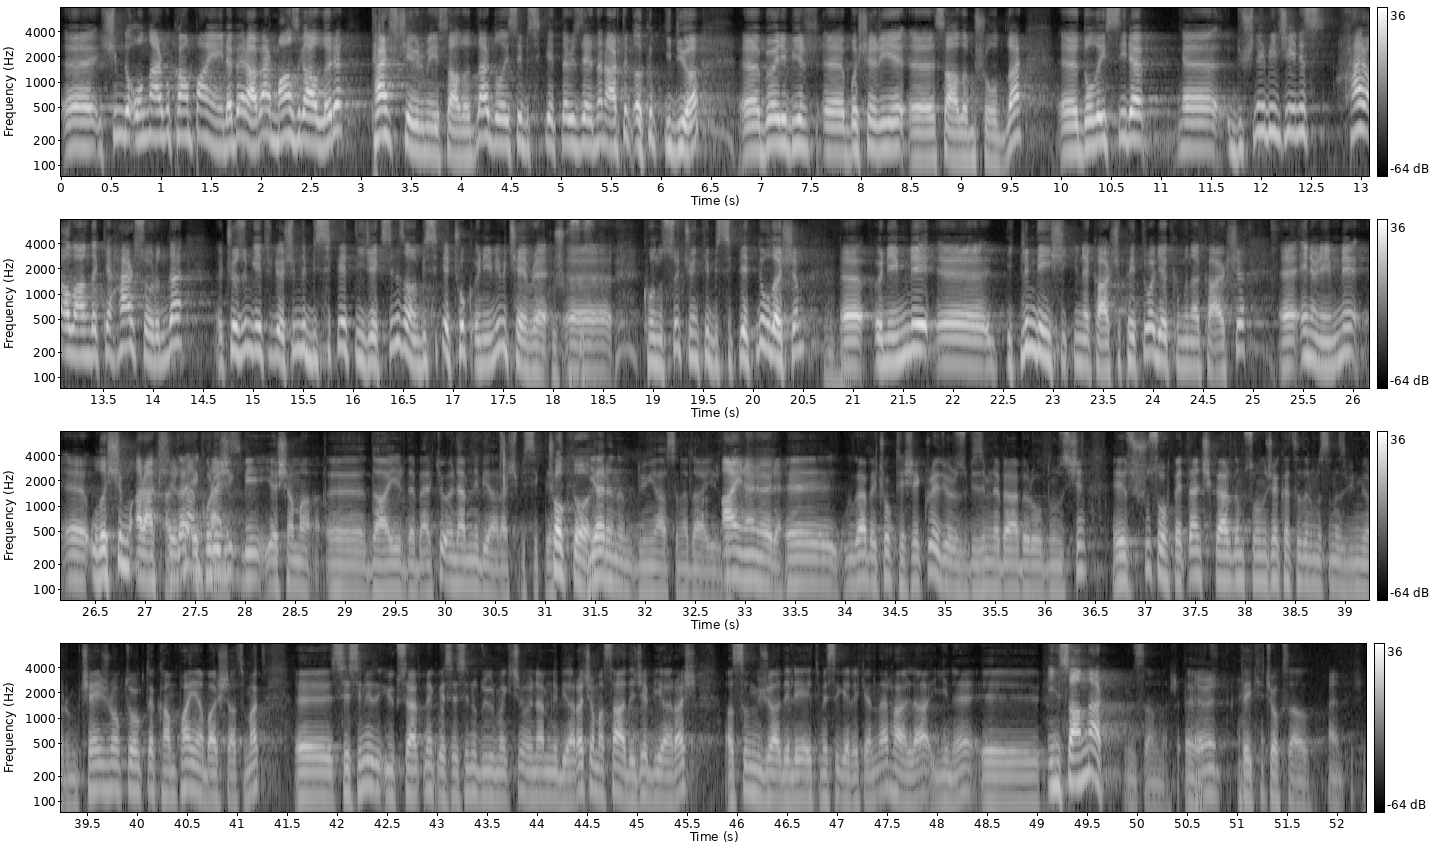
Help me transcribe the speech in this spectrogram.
E, şimdi onlar bu kampanya ile beraber mazgalları ters çevirmeyi sağladılar. Dolayısıyla bisikletler üzerinden artık akıp gidiyor. E, böyle bir e, başarıyı e, sağlamış oldular. E, dolayısıyla e, düşünebileceğiniz her alandaki her sorunda e, çözüm getiriliyor. Şimdi bisiklet diyeceksiniz ama bisiklet çok önemli bir çevre e, konusu. Çünkü bisikletli ulaşım e, önemli e, iklim değişikliğine karşı, petrol yakımına karşı e, en önemli e, ulaşım araçlarından Hatta ekolojik tanesi. bir yaşama e, dair de belki önemli bir araç bisiklet. Çok doğru. Yarının dünyasına dair de. Aynen öyle. Ee, Uygar Bey çok teşekkür ediyoruz bizimle beraber olduğunuz için. Ee, şu sohbetten çıkardığım sonuca katılır mısınız bilmiyorum. Change.org'da kampanya başlatmak, e, sesini yükseltmek ve sesini duyurmak için önemli bir araç ama sadece bir araç. Asıl mücadeleye etmesi gerekenler hala yine e, İnsanlar. insanlar. Evet. Evet. Peki çok sağ olun. Ben teşekkür.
